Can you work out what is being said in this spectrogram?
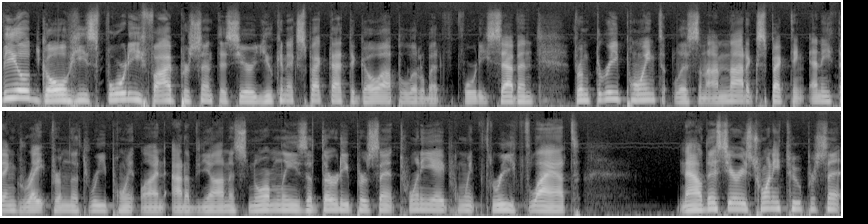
field goal, he's 45% this year. You can expect that to go up a little bit, 47. From three point, listen, I'm not expecting anything great from the three point line out of Giannis. Normally he's a 30%, 28.3 flat. Now this year he's 22%.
